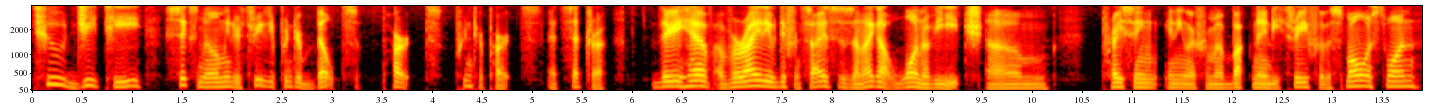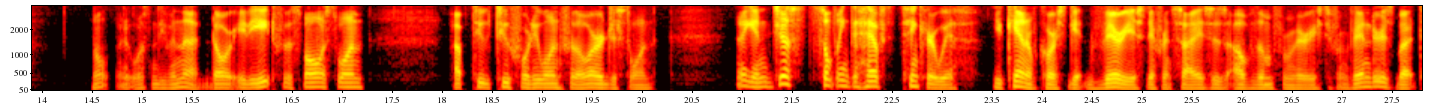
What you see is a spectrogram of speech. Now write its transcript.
2 GT 6mm 3D printer belts parts, printer parts, etc. They have a variety of different sizes, and I got one of each. Um, pricing anywhere from a buck 93 for the smallest one no, it wasn't even that. Dollar 88 for the smallest one, up to 241 for the largest one. And again, just something to have to tinker with. You can, of course, get various different sizes of them from various different vendors, but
